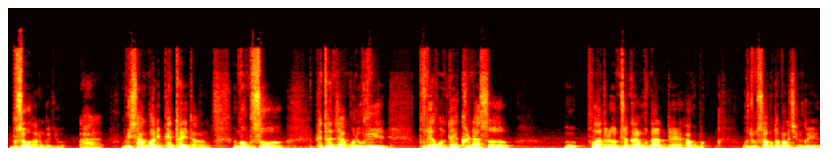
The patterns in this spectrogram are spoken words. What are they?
무서워하는 거죠. 아, 우리 상관이 패턴이다. 그럼, 어머, 무서워. 패턴 장군이 우리 부대 온대. 큰일 났어. 어, 부하들 엄청 깔군다는데 하고 막 오줌 싸고 도망치는 거예요.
